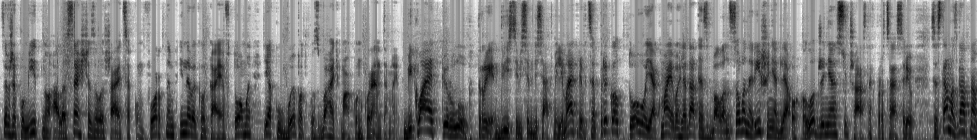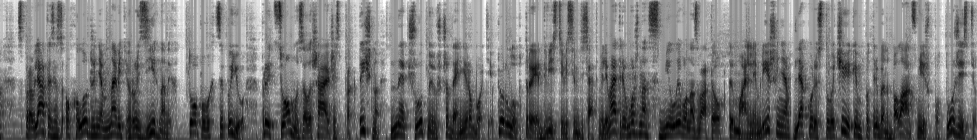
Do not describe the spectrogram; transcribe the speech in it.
Це вже помітно, але все ще залишається комфортним і не викликає втоми, як у випадку з багатьма конкурентами. BeQuiet PureLoop 3 280 мм – це приклад того, як має виглядати збалансоване рішення для охолодження сучасних процесорів. Система здатна справлятися з охолодженням навіть розігнаних топових CPU, при цьому залишаючись практично нечутною в щоденній роботі. PureLoop 3 280 мм можна сміливо назвати оптимальним рішенням для користувачів, яким потрібен баланс між потужністю,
